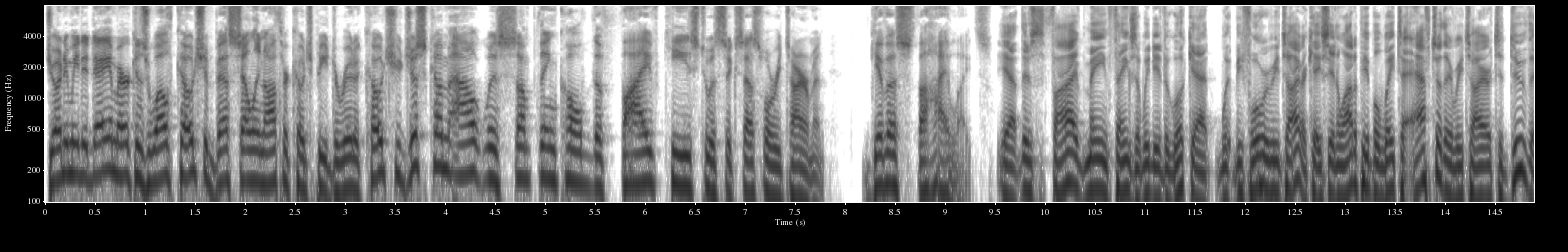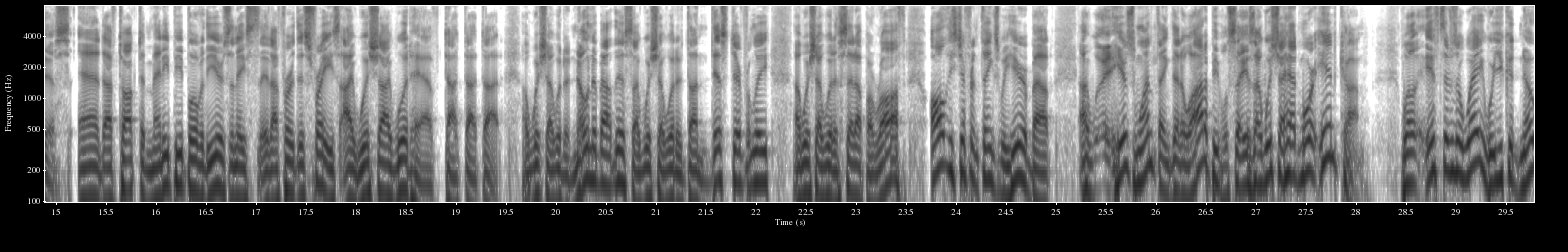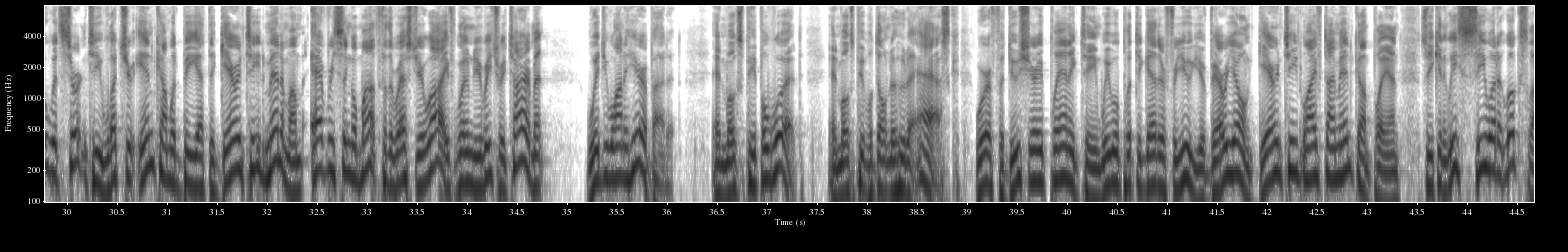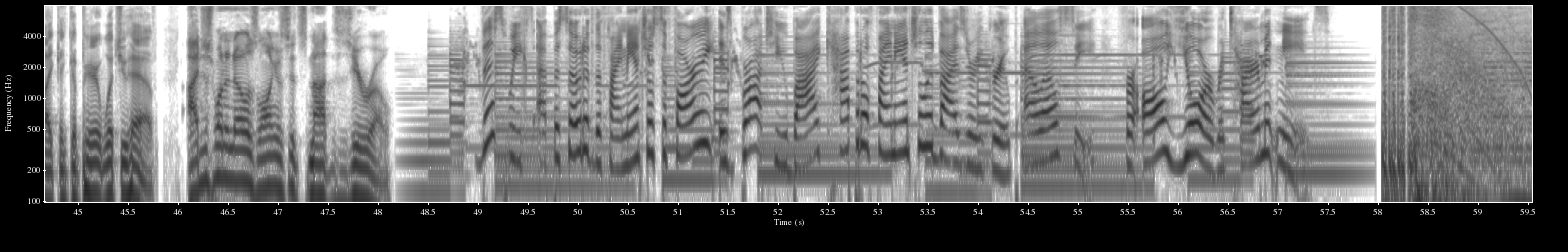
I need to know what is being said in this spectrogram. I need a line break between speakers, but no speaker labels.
Joining me today, America's Wealth Coach and best-selling author, Coach Pete D'Arruda. Coach, you just come out with something called the Five Keys to a Successful Retirement. Give us the highlights.
Yeah, there's five main things that we need to look at before we retire, Casey. And a lot of people wait to after they retire to do this. And I've talked to many people over the years, and they said, I've heard this phrase, I wish I would have, dot, dot, dot. I wish I would have known about this. I wish I would have done this differently. I wish I would have set up a Roth. All these different things we hear about. Uh, here's one thing that a lot of people say is, I wish I had more income. Well, if there's a way where you could know with certainty what your income would be at the guaranteed minimum every single month for the rest of your life when you reach retirement, would you want to hear about it? And most people would. And most people don't know who to ask. We're a fiduciary planning team. We will put together for you your very own guaranteed lifetime income plan so you can at least see what it looks like and compare it what you have.
I just want to know as long as it's not zero.
This week's episode of the Financial Safari is brought to you by Capital Financial Advisory Group, LLC, for all your retirement needs.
